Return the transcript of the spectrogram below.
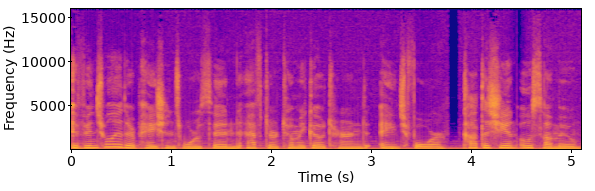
Eventually their patience wore thin after Tomiko turned age 4. Katashi and Osamu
